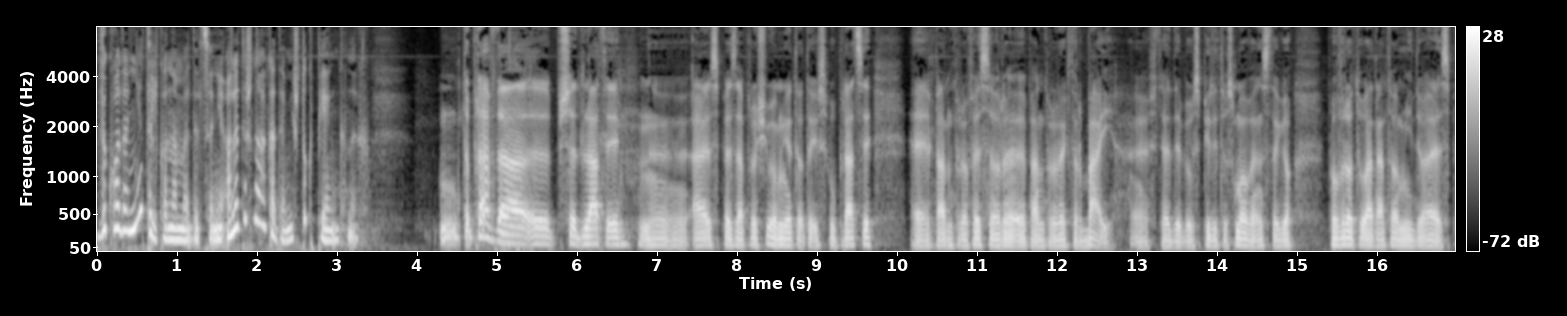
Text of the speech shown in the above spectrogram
Wykłada nie tylko na medycynie, ale też na Akademii Sztuk Pięknych. To prawda, przed laty ASP zaprosiło mnie do tej współpracy. Pan profesor, pan prorektor Baj, wtedy był spiritus movens tego powrotu anatomii do ASP.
